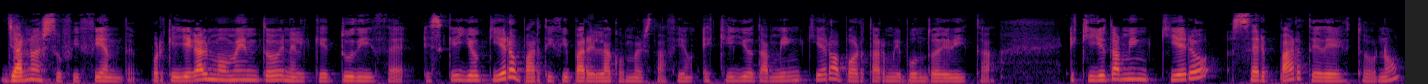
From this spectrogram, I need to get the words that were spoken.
ya no es suficiente, porque llega el momento en el que tú dices, es que yo quiero participar en la conversación, es que yo también quiero aportar mi punto de vista, es que yo también quiero ser parte de esto, ¿no?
